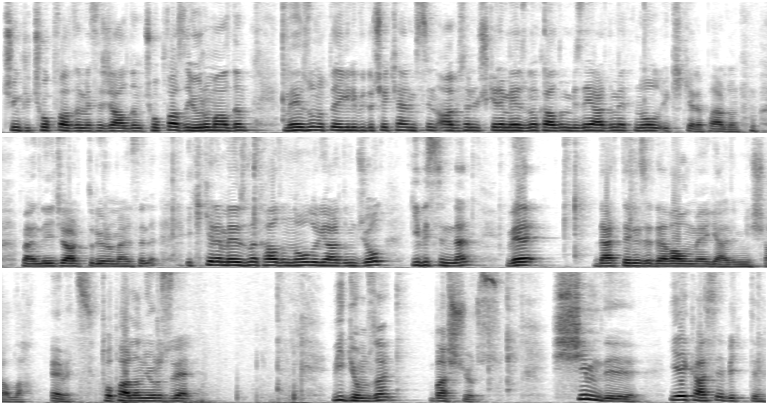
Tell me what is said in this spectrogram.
Çünkü çok fazla mesaj aldım, çok fazla yorum aldım. Mezunlukla ilgili video çeker misin? Abi sen 3 kere mezuna kaldın bize yardım et. Ne olur 2 kere pardon. ben de iyice arttırıyorum her sene. 2 kere mezuna kaldın ne olur yardımcı ol gibisinden ve dertlerinize devam olmaya geldim inşallah. Evet toparlanıyoruz ve videomuza başlıyoruz. Şimdi YKS bitti.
